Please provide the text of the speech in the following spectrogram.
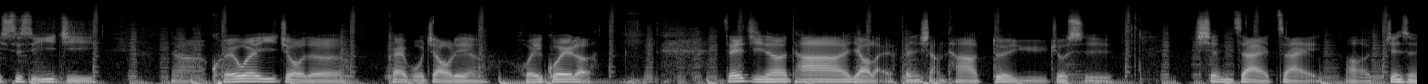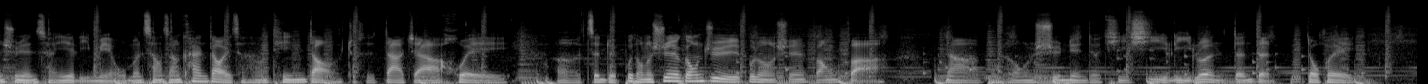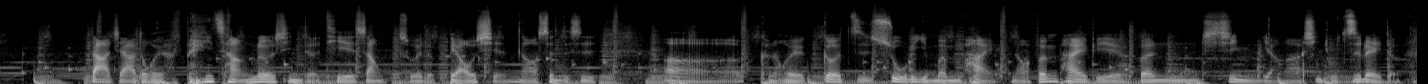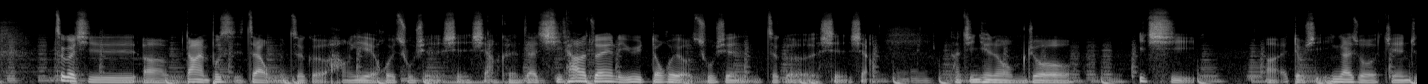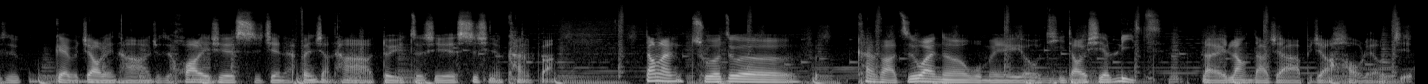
第四十一集，那暌违已久的盖博教练回归了。这一集呢，他要来分享他对于就是现在在呃健身训练产业里面，我们常常看到也常常听到，就是大家会呃针对不同的训练工具、不同的训练方法，那不同训练的体系、理论等等，都会。大家都会非常热心的贴上所谓的标签，然后甚至是呃可能会各自树立门派，然后分派别、分信仰啊、信徒之类的。这个其实呃当然不止在我们这个行业会出现的现象，可能在其他的专业领域都会有出现这个现象。那今天呢，我们就一起。啊，对不起，应该说今天就是 Gabe 教练，他就是花了一些时间来分享他对于这些事情的看法。当然，除了这个看法之外呢，我们也有提到一些例子来让大家比较好了解。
